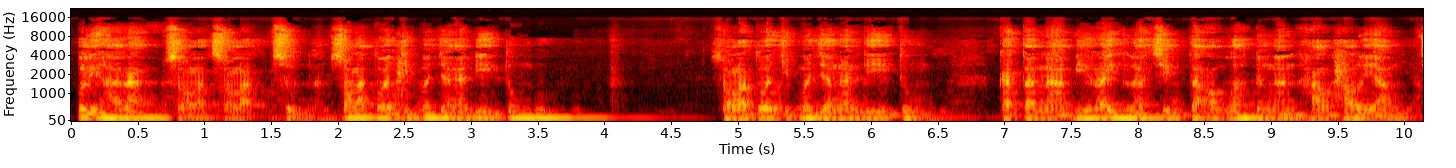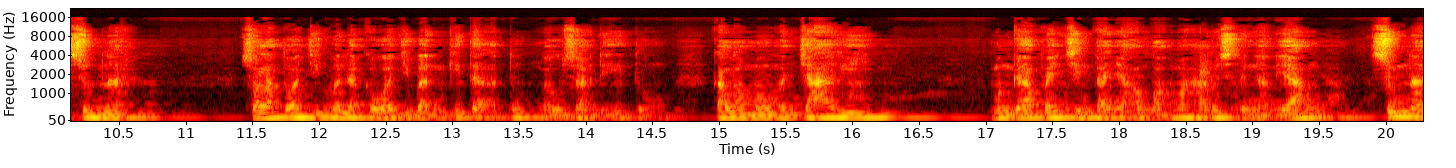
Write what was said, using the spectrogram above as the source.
pelihara sholat-sholat sunnah. Sholat wajib mah jangan dihitung bu. Sholat wajib mah jangan dihitung. Kata Nabi, raihlah cinta Allah dengan hal-hal yang sunnah Sholat wajib ada kewajiban kita atau nggak usah dihitung. Kalau mau mencari menggapai cintanya Allah mah harus dengan yang sunnah.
